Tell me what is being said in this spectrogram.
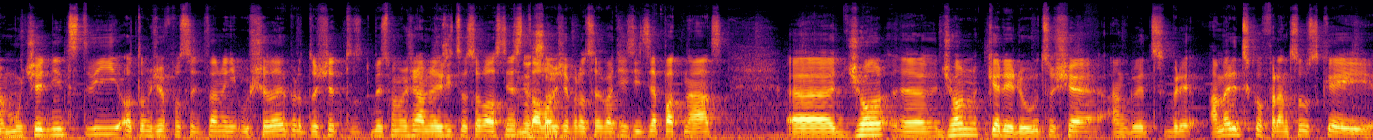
uh, mučednictví, o tom, že v podstatě to není ušili, protože to bychom možná měli říct, co se vlastně stalo, Jasně. že v roce 2015 uh, John, uh, John Keridu, což je anglic, americko-francouzský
